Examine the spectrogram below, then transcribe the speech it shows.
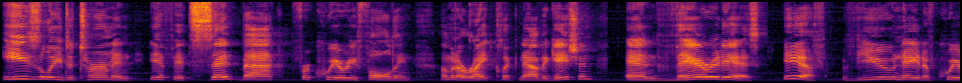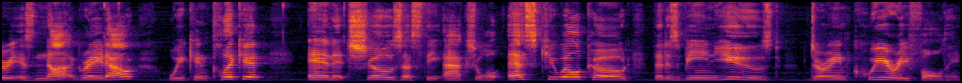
easily determine if it's sent back for query folding. I'm going to right-click navigation, and there it is. If View Native Query is not grayed out, we can click it, and it shows us the actual SQL code that is being used during query folding.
